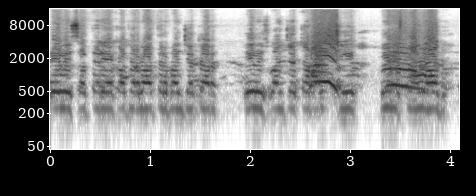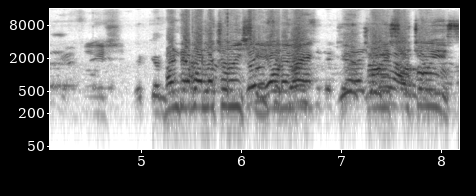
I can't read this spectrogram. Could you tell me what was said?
तेवीस सत्तर एकाहत्तर बहात्तर पंच्याहत्तर तेवीस पंच्याहत्तर ऐंशी तेवीस नव्वद भांड्या बोलला चोवीसशे एवढं काय चोवीसशे चोवीस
